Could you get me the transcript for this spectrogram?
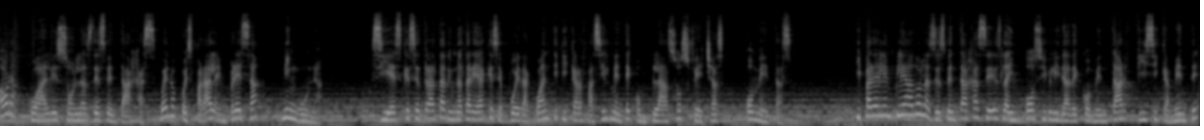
Ahora, ¿cuáles son las desventajas? Bueno, pues para la empresa, ninguna. Si es que se trata de una tarea que se pueda cuantificar fácilmente con plazos, fechas o metas. Y para el empleado, las desventajas es la imposibilidad de comentar físicamente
